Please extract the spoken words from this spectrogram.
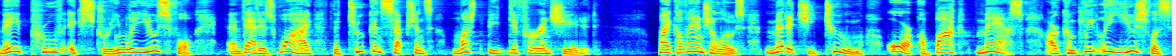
may prove extremely useful, and that is why the two conceptions must be differentiated. Michelangelo's Medici tomb or a Bach Mass are completely useless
